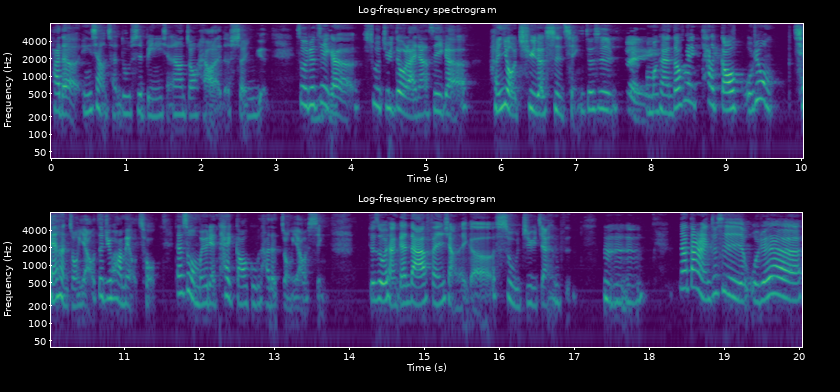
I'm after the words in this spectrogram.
它的影响程度是比你想象中还要来的深远。所以我觉得这个数据对我来讲是一个很有趣的事情，就是对我们可能都会太高，我觉得钱很重要，这句话没有错，但是我们有点太高估它的重要性。就是我想跟大家分享的一个数据，这样子。嗯嗯嗯。那当然，就是我觉得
